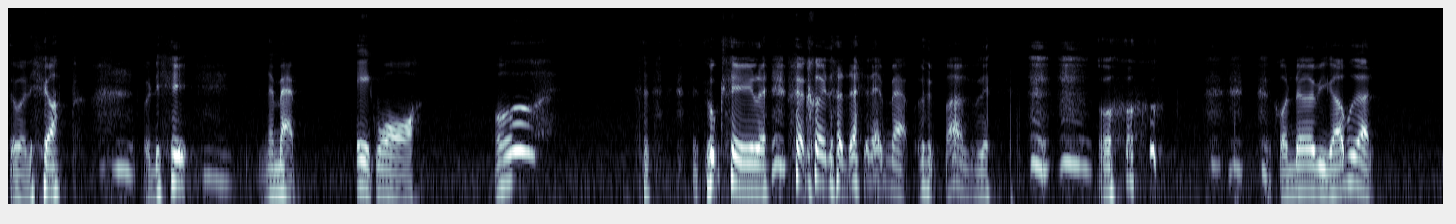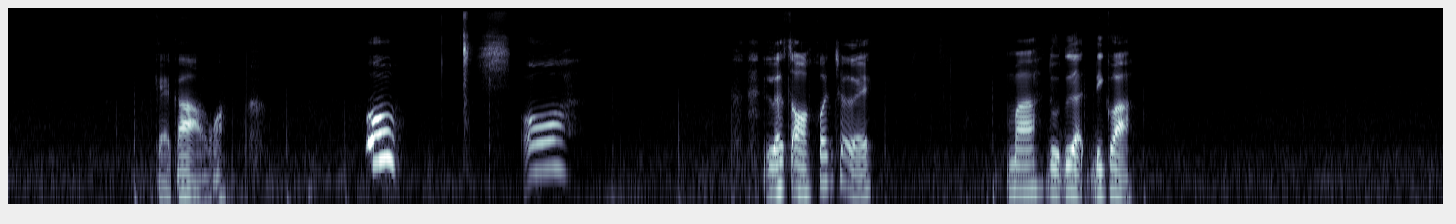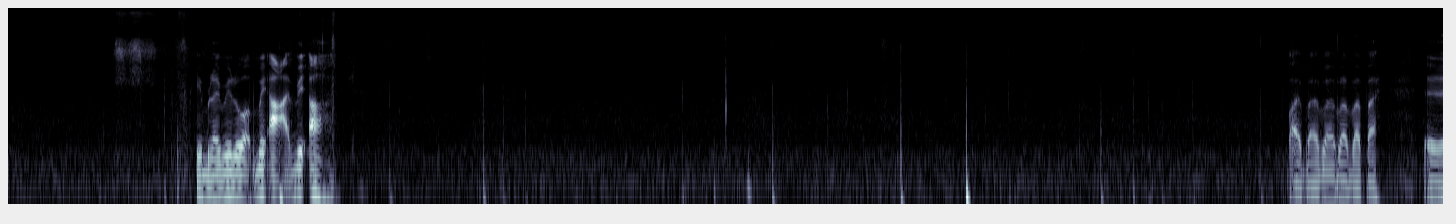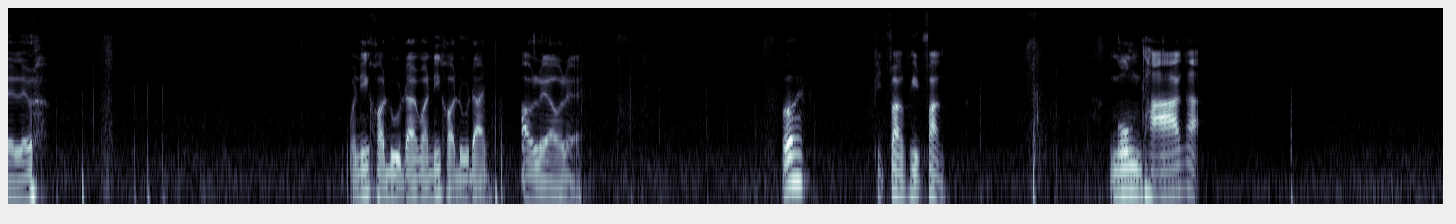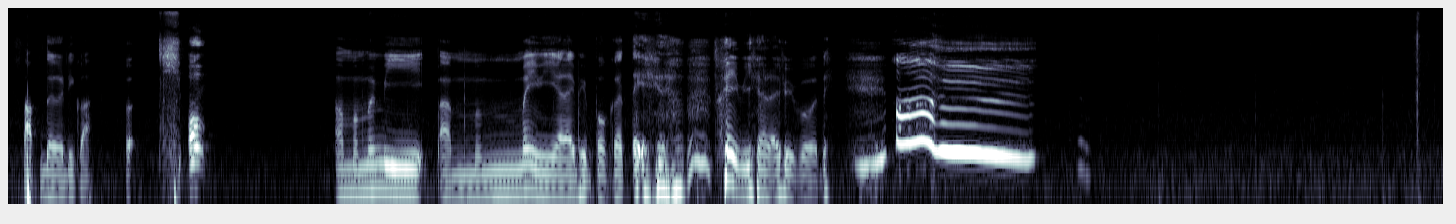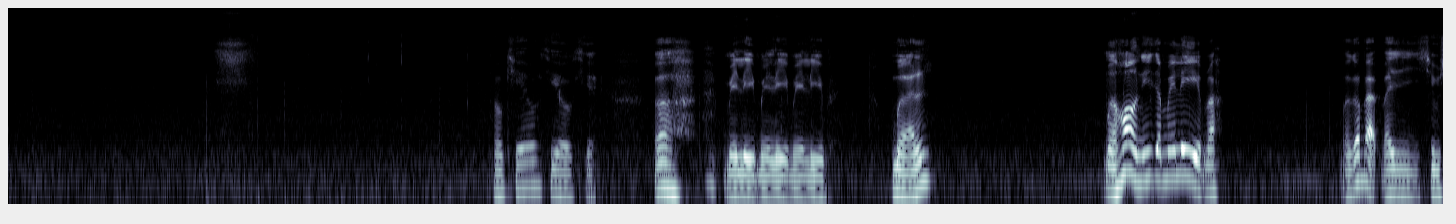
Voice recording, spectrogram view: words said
สวัสดีครับ วันนี้ในแมปเอกวอร์โอ้ทุกทีเลย ไม่เคยจะได้เล่นแมปอื่นบ้างเลย โอ้คนเดิมอีกครับเพื่อน แกก้าวะโอ้ โอ้เหลือสองคนเฉย มาดูเดือดดีกว่า พิมพ์อะไรไม่รู้ไม่อ่านไม่อ่านไปไปไปไปไปไปเร็วเร็ววันนี้ขอดูดันวันนี้ขอดูดัน เอาเลยเอาเลยเฮ้ยผิดฝั่งผิดฝั่ง งงทางอะ ปรับเดินดีกว่า อะมันไม่มีอะมันไม่มีอะไรผิดปกตินะไม่มีอะไรผิดปกติอ้าวโอเค โอเค โอเคเออไม่รีบไม่รีบไม่รีบ เหมือน เหมือนห้องนี้จะไม่รีบนะเหมือนก็แบบไป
